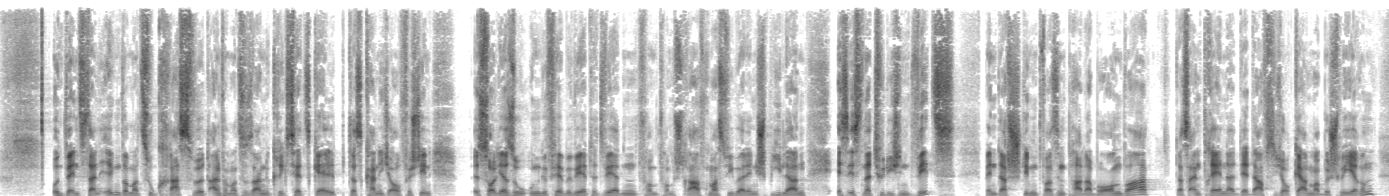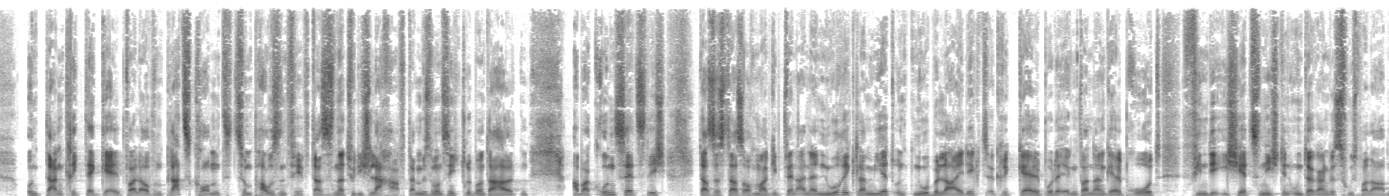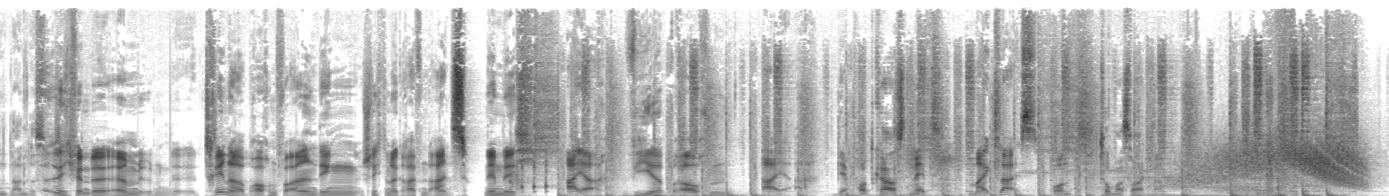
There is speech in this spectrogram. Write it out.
Und wenn es dann irgendwann mal zu krass wird, einfach mal zu sagen, du kriegst jetzt gelb, das kann ich auch verstehen verstehen. Es soll ja so ungefähr bewertet werden vom, vom Strafmaß wie bei den Spielern. Es ist natürlich ein Witz, wenn das stimmt, was in Paderborn war, dass ein Trainer, der darf sich auch gern mal beschweren und dann kriegt er Gelb, weil er auf den Platz kommt zum Pausenpfiff. Das ist natürlich lachhaft. Da müssen wir uns nicht drüber unterhalten. Aber grundsätzlich, dass es das auch mal gibt, wenn einer nur reklamiert und nur beleidigt, kriegt Gelb oder irgendwann dann Gelb-Rot, finde ich jetzt nicht den Untergang des Fußballabendlandes. Also ich finde, ähm, Trainer brauchen vor allen Dingen schlicht und ergreifend eins, nämlich Eier. Wir brauchen Eier. Der Podcast mit Mike Kleiss und Thomas Wagner.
